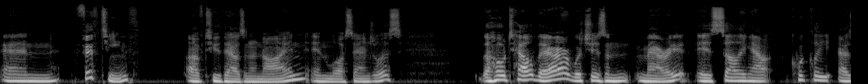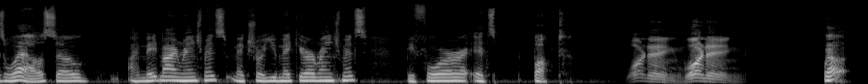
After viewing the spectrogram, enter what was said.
and 15th of 2009 in Los Angeles. The hotel there, which is in Marriott, is selling out quickly as well. So I made my arrangements. Make sure you make your arrangements before it's booked. Warning, warning. Well,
